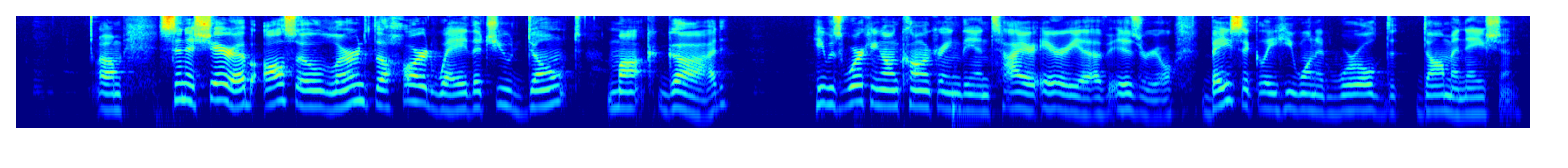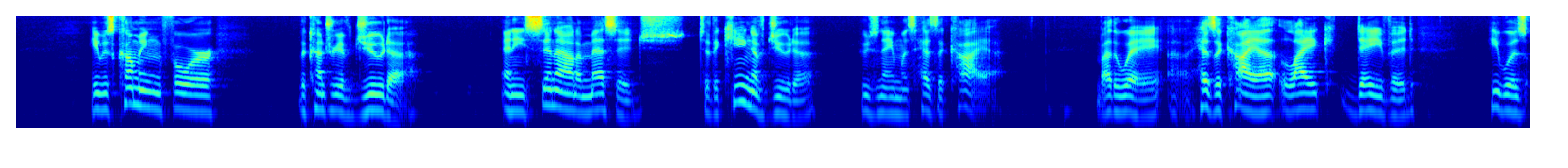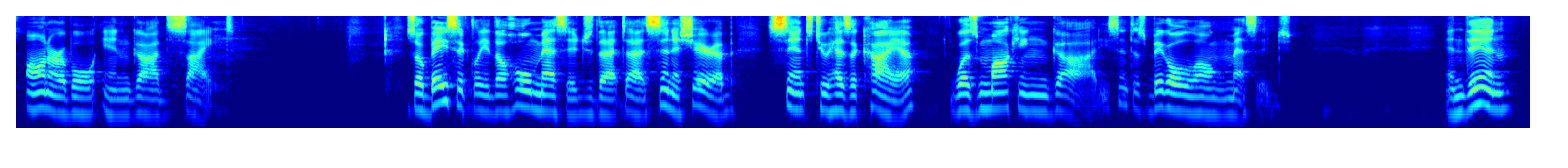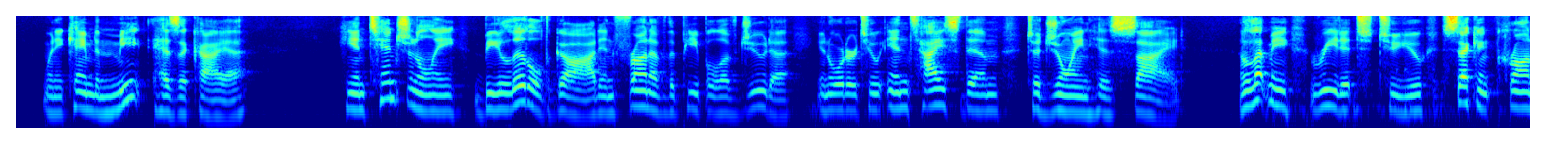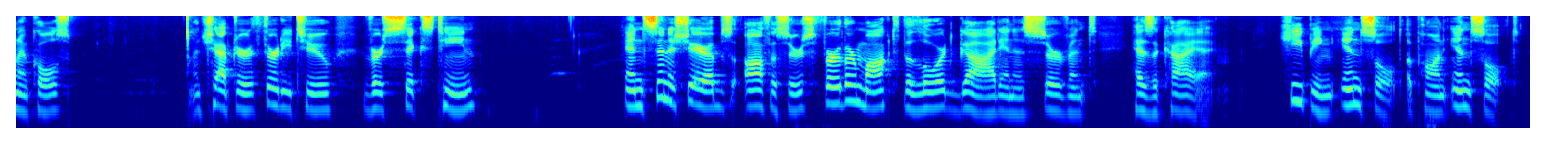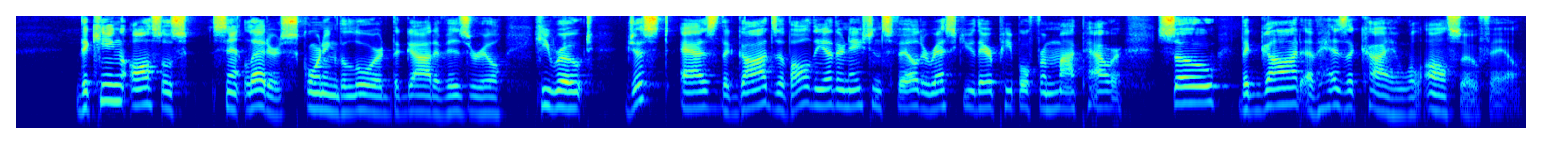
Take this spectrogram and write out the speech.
Um, Sennacherib also learned the hard way that you don't mock God he was working on conquering the entire area of Israel. Basically, he wanted world domination. He was coming for the country of Judah, and he sent out a message to the king of Judah, whose name was Hezekiah. By the way, uh, Hezekiah, like David, he was honorable in God's sight. So basically, the whole message that uh, Sennacherib sent to Hezekiah was mocking God. He sent this big old long message. And then, when he came to meet Hezekiah, he intentionally belittled God in front of the people of Judah in order to entice them to join his side. Let me read it to you. Second Chronicles chapter 32 verse 16. And Sennacherib's officers further mocked the Lord God and his servant Hezekiah, heaping insult upon insult. The king also sent letters scorning the Lord, the God of Israel. He wrote, Just as the gods of all the other nations failed to rescue their people from my power, so the God of Hezekiah will also fail.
